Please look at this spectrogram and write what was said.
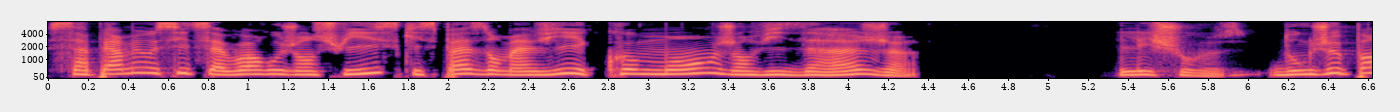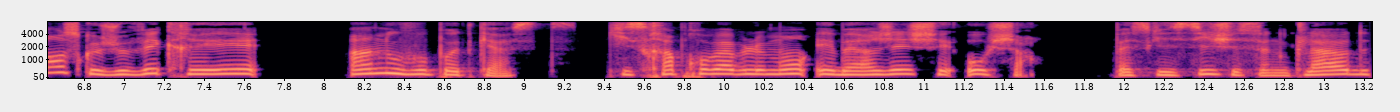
ça permet aussi de savoir où j'en suis, ce qui se passe dans ma vie et comment j'envisage les choses. Donc je pense que je vais créer un nouveau podcast qui sera probablement hébergé chez Ocha. Parce qu'ici, chez SunCloud,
